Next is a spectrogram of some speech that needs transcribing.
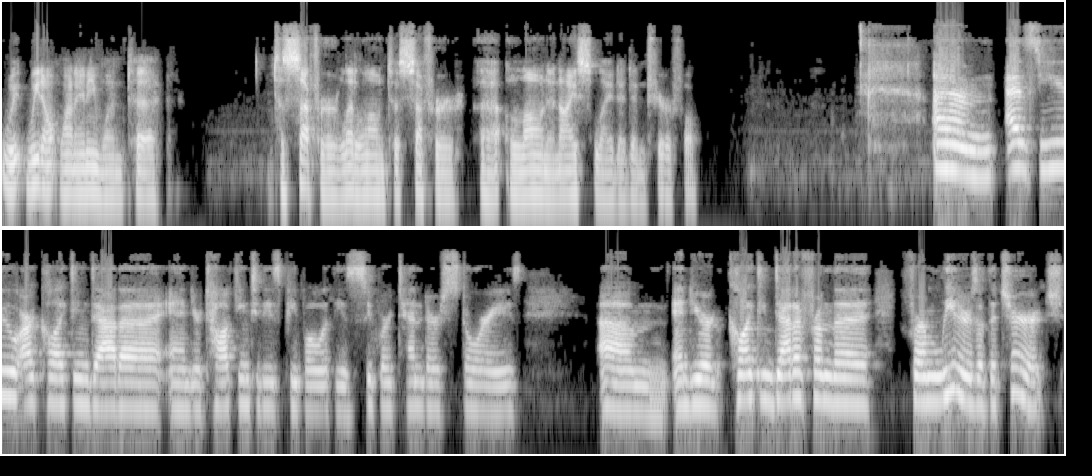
we we don't want anyone to to suffer, let alone to suffer uh, alone and isolated and fearful. Um, as you are collecting data and you're talking to these people with these super tender stories, um, and you're collecting data from the from leaders of the church.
